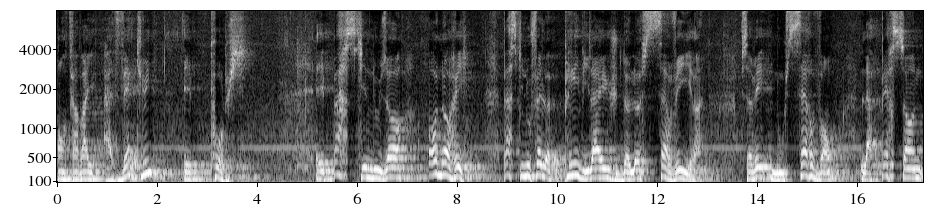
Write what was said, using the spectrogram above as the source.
On travaille avec lui et pour lui. Et parce qu'il nous a honorés, parce qu'il nous fait le privilège de le servir, vous savez, nous servons la personne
